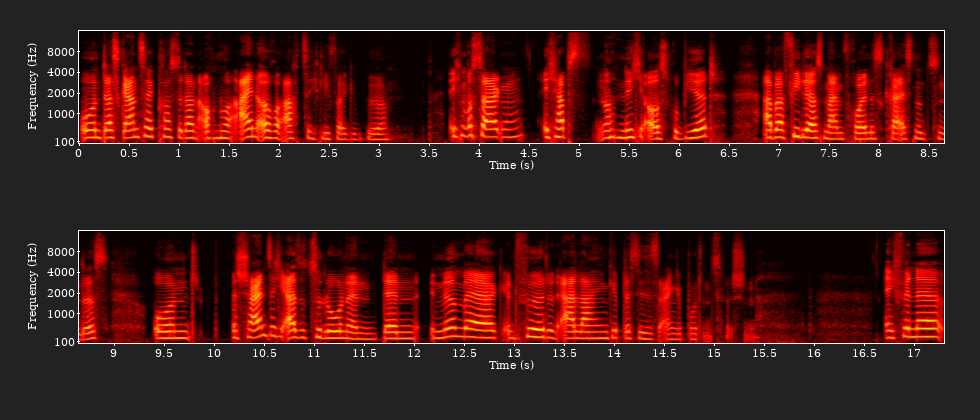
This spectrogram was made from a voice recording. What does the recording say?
Und das Ganze kostet dann auch nur 1,80 Euro Liefergebühr. Ich muss sagen, ich habe es noch nicht ausprobiert, aber viele aus meinem Freundeskreis nutzen das. Und es scheint sich also zu lohnen, denn in Nürnberg, in Fürth, in Erlangen gibt es dieses Angebot inzwischen. Ich finde,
